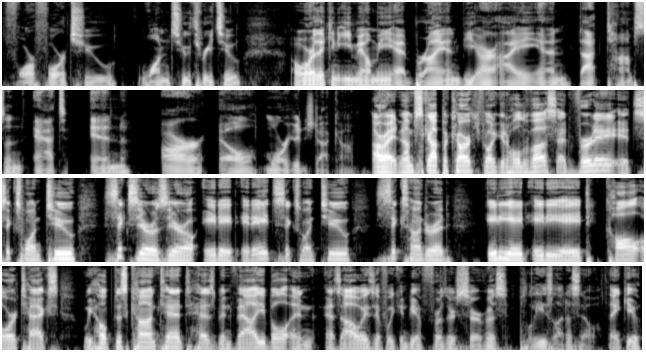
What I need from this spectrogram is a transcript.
442 1232 or they can email me at brian b r i a n dot thompson at nrlmortgage.com. All right, and I'm Scott Picard. If you want to get a hold of us at Verde, it's 612 600 8888 612 600 8888. Call or text. We hope this content has been valuable, and as always, if we can be of further service, please let us know. Thank you.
